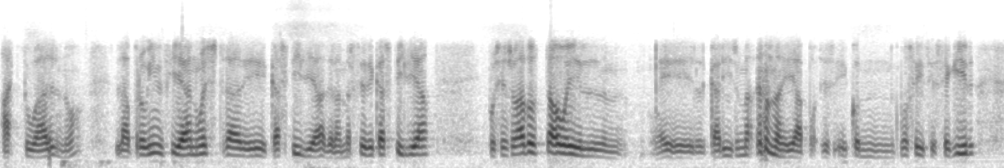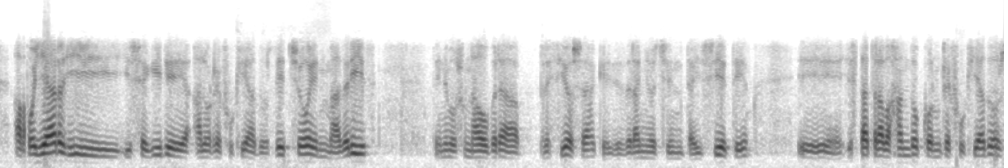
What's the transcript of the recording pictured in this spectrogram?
actual, ¿no? la provincia nuestra de Castilla, de la Merced de Castilla, pues eso ha adoptado el, el carisma, eh, con, ¿cómo se dice?, seguir, apoyar y, seguir eh, a los refugiados. De hecho, en Madrid tenemos una obra preciosa que desde el año 87 eh, está trabajando con refugiados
